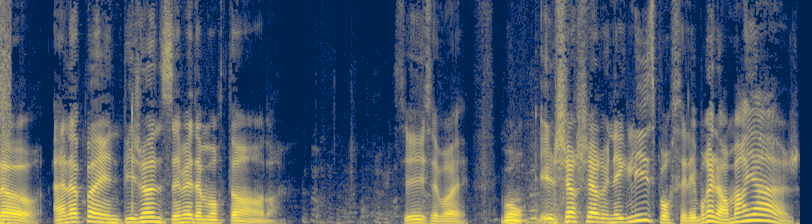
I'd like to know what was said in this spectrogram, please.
Alors, un lapin et une pigeonne s'aimaient d'amour tendre. Si, c'est vrai. Bon, ils cherchèrent une église pour célébrer leur mariage.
